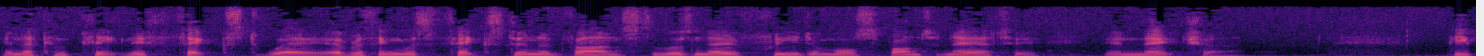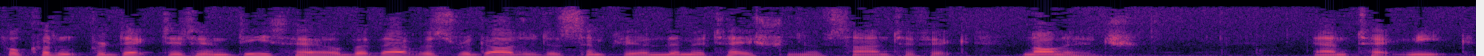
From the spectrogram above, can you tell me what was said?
in a completely fixed way. Everything was fixed in advance. There was no freedom or spontaneity in nature. People couldn't predict it in detail, but that was regarded as simply a limitation of scientific knowledge and technique.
